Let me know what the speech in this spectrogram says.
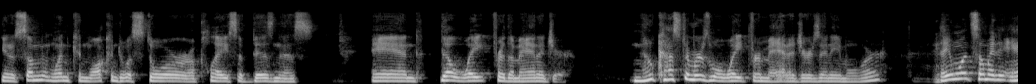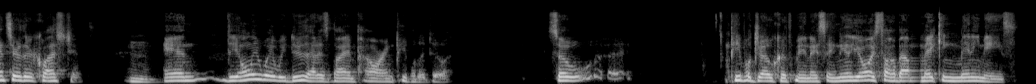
you know someone can walk into a store or a place of business and they'll wait for the manager no customers will wait for managers anymore. They want somebody to answer their questions. Mm. And the only way we do that is by empowering people to do it. So uh, people joke with me and they say, Neal, you always talk about making mini me's,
